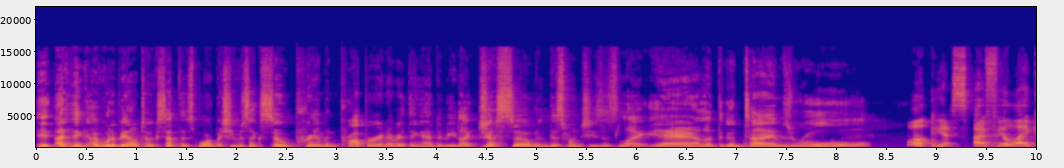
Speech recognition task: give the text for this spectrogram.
it, I think I would have been able to accept this more. But she was like so prim and proper, and everything had to be like just so. And this one, she's just like, yeah, let the good times roll. Well, yes, I feel like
